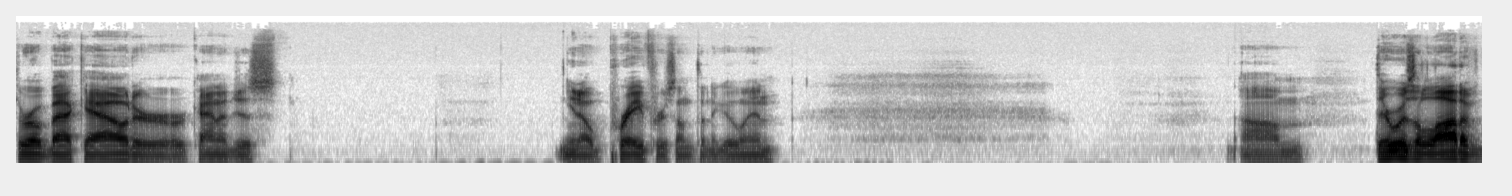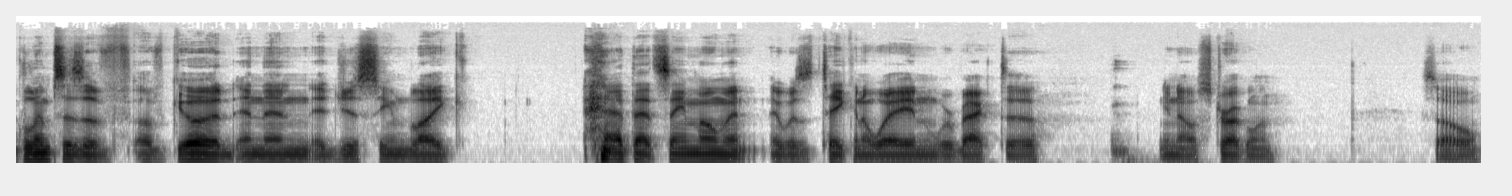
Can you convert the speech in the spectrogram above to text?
throw it back out or, or kind of just you know pray for something to go in. Um, there was a lot of glimpses of of good, and then it just seemed like at that same moment it was taken away, and we're back to you know struggling. So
